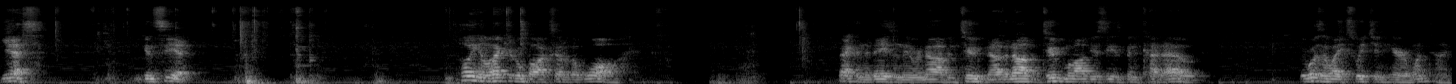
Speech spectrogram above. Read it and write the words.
Yes, you can see it. Pulling an electrical box out of the wall. Back in the days when they were knob and tube. Now the knob and tube obviously has been cut out. There was a light switch in here at one time.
